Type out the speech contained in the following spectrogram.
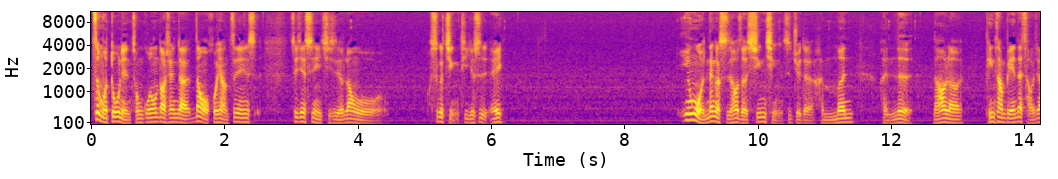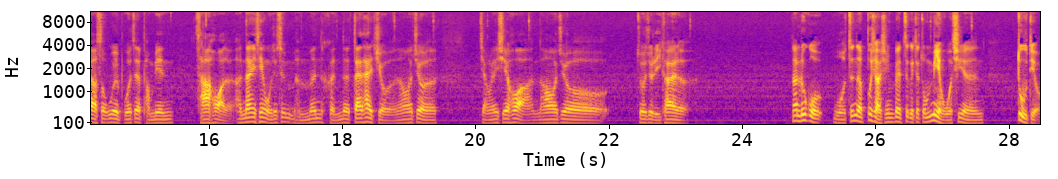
这么多年，从国中到现在，让我回想这件事，这件事情其实让我是个警惕，就是哎，因为我那个时候的心情是觉得很闷、很热，然后呢。平常别人在吵架的时候，我也不会在旁边插话的啊。那一天我就是很闷、很的待太久了，然后就讲了一些话，然后就最后就离开了。那如果我真的不小心被这个叫做灭火器的人度丢，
